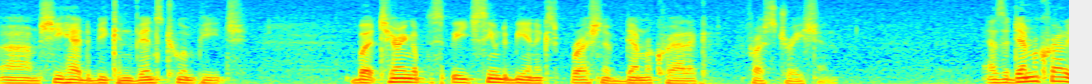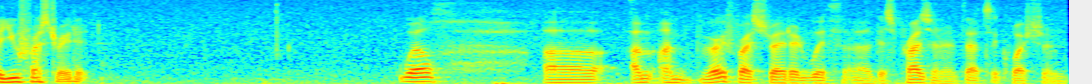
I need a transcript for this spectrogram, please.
Um, she had to be convinced to impeach. but tearing up the speech seemed to be an expression of Democratic frustration. As a Democrat, are you frustrated? Well, uh, I'm, I'm very frustrated with uh, this president, that's the question.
